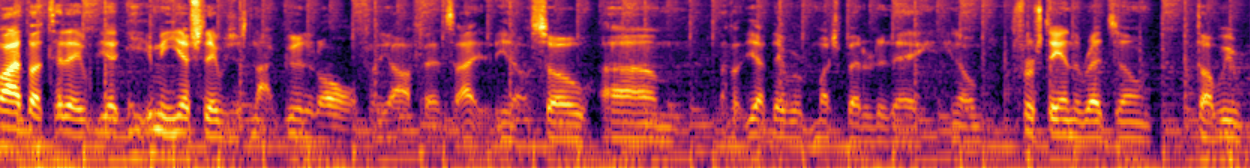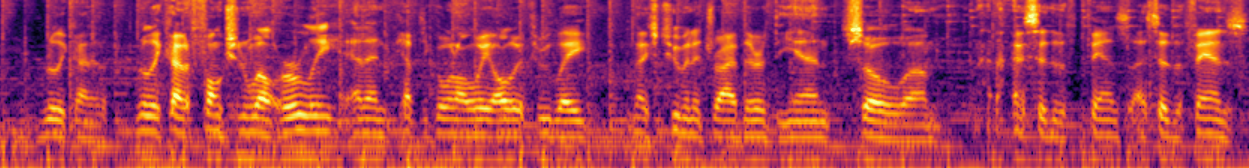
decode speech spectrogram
Well, I thought today. I mean, yesterday was just not good at all for the offense. I, you know, so um, I thought, yeah, they were much better today. You know, first day in the red zone, thought we really kind of, really kind of functioned well early, and then kept it going all the way, all the way through late. Nice two-minute drive there at the end. So um, I said to the fans, I said to the fans,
